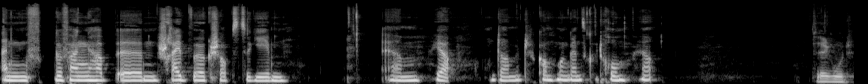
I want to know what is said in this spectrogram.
angefangen habe, ähm, Schreibworkshops zu geben. Ähm, ja, und damit kommt man ganz gut rum, ja. Sehr gut.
